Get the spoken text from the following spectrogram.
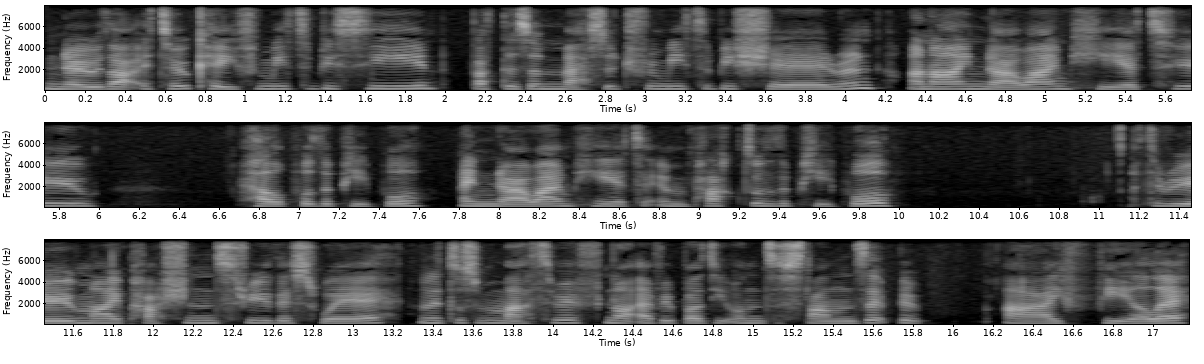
know that it's okay for me to be seen, that there's a message for me to be sharing, and I know I'm here to help other people. I know I'm here to impact other people through my passions through this work. And it doesn't matter if not everybody understands it, but I feel it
